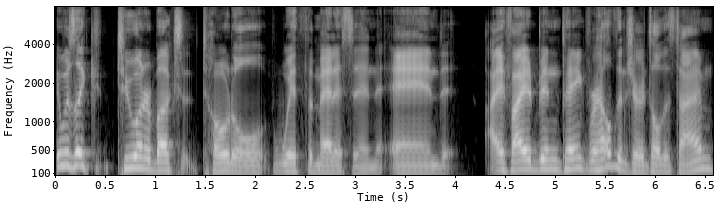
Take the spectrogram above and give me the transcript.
it was like 200 bucks total with the medicine. And I- if i had been paying for health insurance all this time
